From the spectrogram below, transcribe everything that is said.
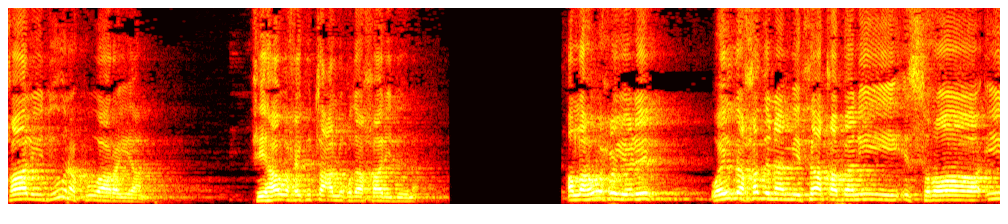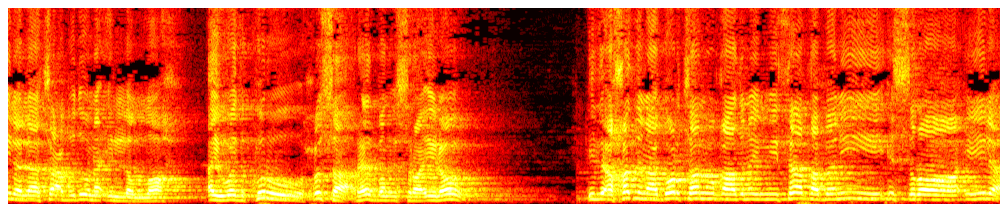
khaaliduuna ku waarayaan. Fiiha waxay ku tacalluqdaa khaaliduuna. Allah wuxuu waid akhadnaa miihaaqa banii israa'iila laa tacbuduuna ila allah. Ay wadkuruu xusa reer banu israa'iilow id akhadnaa goortaanu qaadnay miihaaqa banii israa'iila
